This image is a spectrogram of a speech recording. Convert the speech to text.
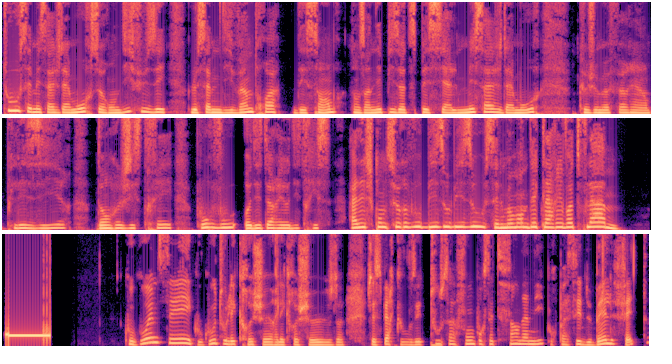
tous ces messages d'amour seront diffusés le samedi 23 décembre dans un épisode spécial message d'amour que je me ferai un plaisir d'enregistrer pour vous, auditeurs et auditrices. Allez, je compte sur vous. Bisous, bisous. C'est le moment de déclarer votre flamme. Coucou MC et coucou tous les crushers et les crusheuses. J'espère que vous êtes tous à fond pour cette fin d'année, pour passer de belles fêtes.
